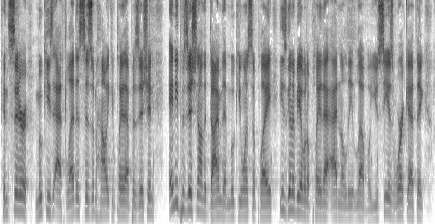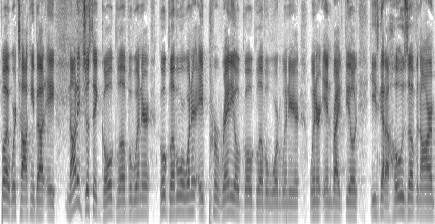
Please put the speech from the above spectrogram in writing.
consider Mookie's athleticism, how he can play that position. Any position on the diamond that Mookie wants to play, he's going to be able to play that at an elite level. You see his work ethic, but we're talking about a not a, just a Gold Glove winner, Gold Glove Award winner, a perennial Gold Glove Award winner, winner in right field. He's got a hose of an arm.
